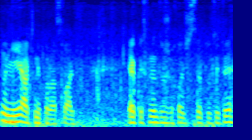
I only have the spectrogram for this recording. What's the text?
ну ніяк не про асфальт. Якось не дуже хочеться тут йти.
